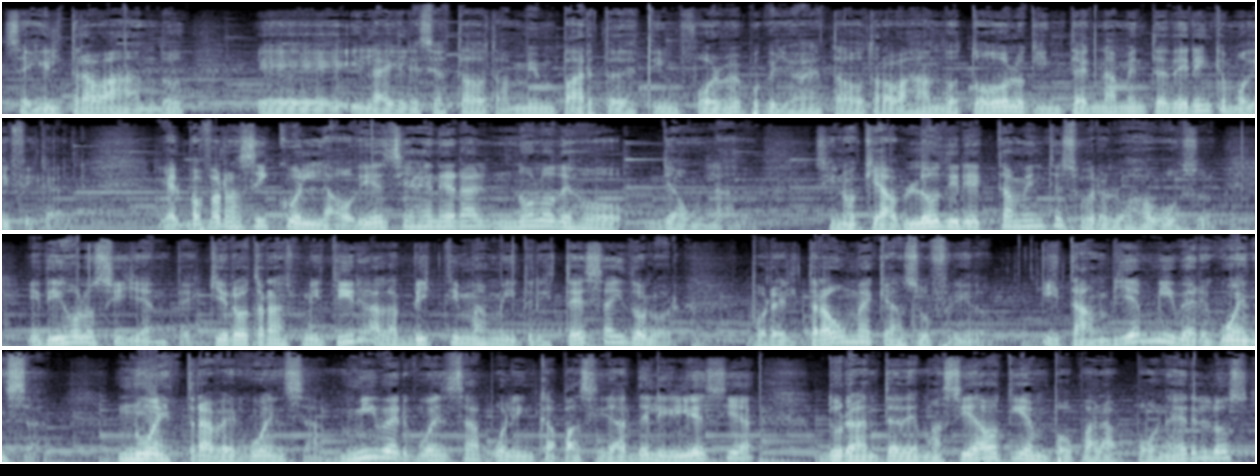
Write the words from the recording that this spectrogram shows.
seguir trabajando eh, y la iglesia ha estado también parte de este informe porque ellos han estado trabajando todo lo que internamente tienen que modificar. Y el Papa Francisco en la audiencia general no lo dejó de a un lado, sino que habló directamente sobre los abusos y dijo lo siguiente, quiero transmitir a las víctimas mi tristeza y dolor por el trauma que han sufrido y también mi vergüenza, nuestra vergüenza, mi vergüenza por la incapacidad de la iglesia durante demasiado tiempo para ponerlos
